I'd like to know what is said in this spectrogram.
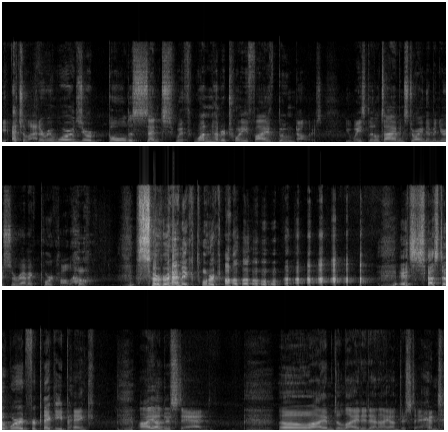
The Echeladder rewards your bold ascent with 125 boon dollars. You waste little time in storing them in your ceramic pork hollow. ceramic pork hollow. it's just a word for piggy bank. I understand. Oh, I am delighted and I understand.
